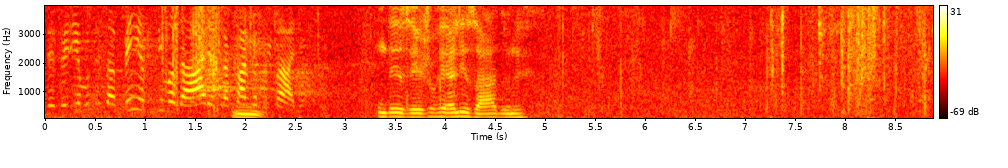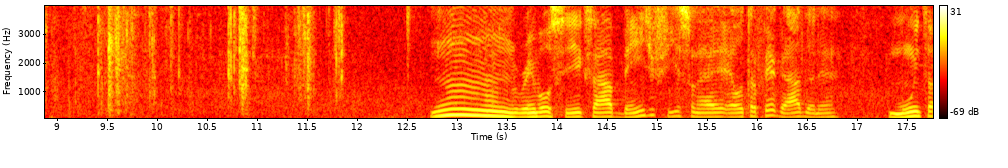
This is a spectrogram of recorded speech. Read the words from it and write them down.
Deveríamos estar bem acima da área para carga primária. Um desejo realizado, né? Hum, Rainbow Six, ah, bem difícil, né? É outra pegada, né? Muita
